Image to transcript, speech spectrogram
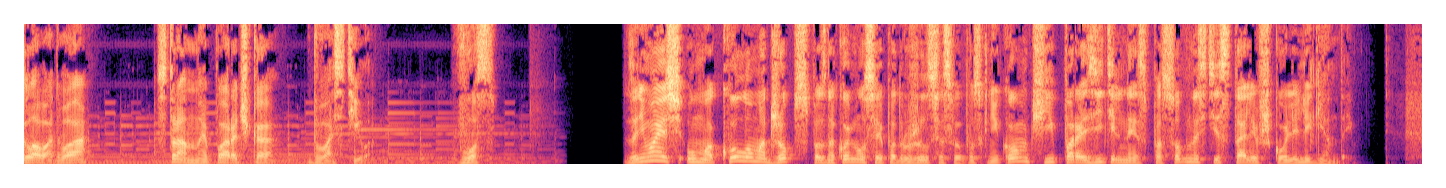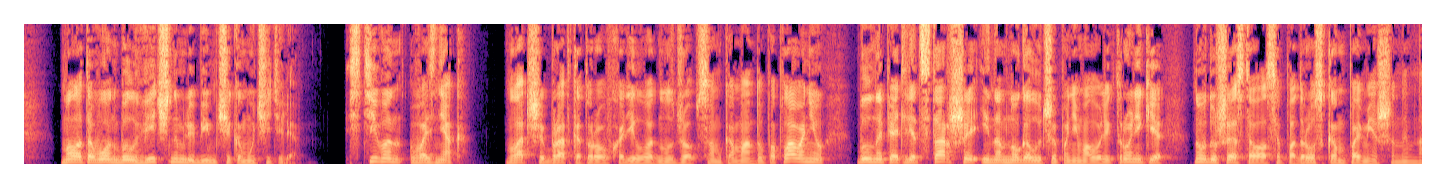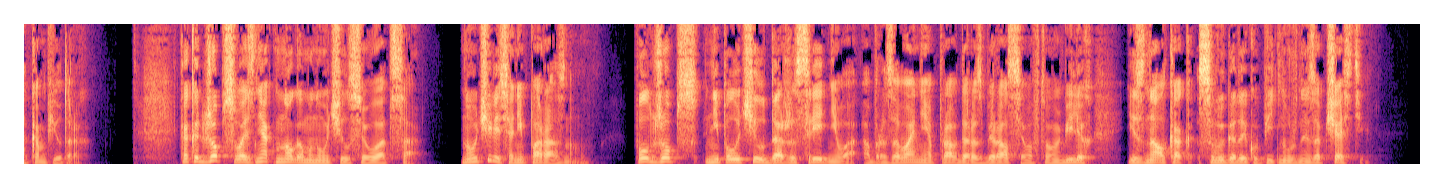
Глава 2. Странная парочка. Два Стива. ВОЗ. Занимаясь у Макколума, Джобс познакомился и подружился с выпускником, чьи поразительные способности стали в школе легендой. Мало того, он был вечным любимчиком учителя. Стивен Возняк, младший брат которого входил в одну с Джобсом команду по плаванию, был на пять лет старше и намного лучше понимал в электронике, но в душе оставался подростком, помешанным на компьютерах. Как и Джобс, Возняк многому научился у отца. Научились они по-разному. Пол Джобс не получил даже среднего образования, правда, разбирался в автомобилях и знал, как с выгодой купить нужные запчасти.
